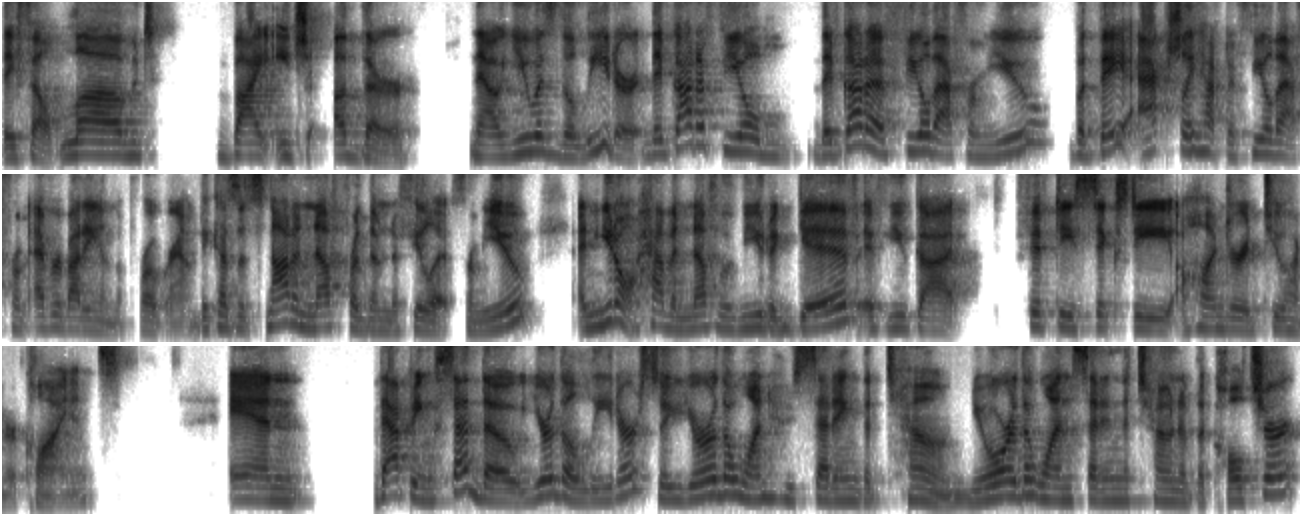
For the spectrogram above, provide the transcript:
they felt loved by each other. Now, you as the leader, they've got to feel they've got to feel that from you, but they actually have to feel that from everybody in the program because it's not enough for them to feel it from you and you don't have enough of you to give if you've got 50, 60, 100, 200 clients. And that being said, though, you're the leader. So you're the one who's setting the tone. You're the one setting the tone of the culture.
